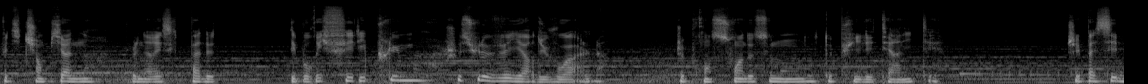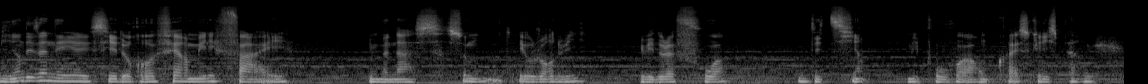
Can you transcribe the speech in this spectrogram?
Petite championne. Je ne risque pas de débouriffer les plumes. Je suis le veilleur du voile. Je prends soin de ce monde depuis l'éternité. J'ai passé bien des années à essayer de refermer les failles qui menacent ce monde. Et aujourd'hui, privé de la foi des tiens, mes pouvoirs ont presque disparu.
